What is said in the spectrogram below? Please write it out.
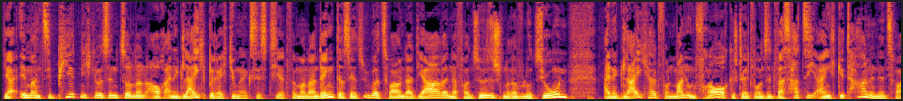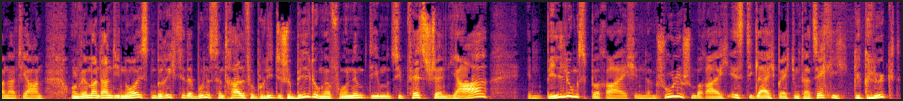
ja emanzipiert nicht nur sind, sondern auch eine Gleichberechtigung existiert. Wenn man dann denkt, dass jetzt über 200 Jahre in der französischen Revolution eine Gleichheit von Mann und Frau auch gestellt worden sind, was hat sich eigentlich getan in den 200 Jahren? Und wenn man dann die neuesten Berichte der Bundeszentrale für politische Bildung hervornimmt, die im Prinzip feststellen, ja, im Bildungsbereich, in dem schulischen Bereich ist die Gleichberechtigung tatsächlich geglückt,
